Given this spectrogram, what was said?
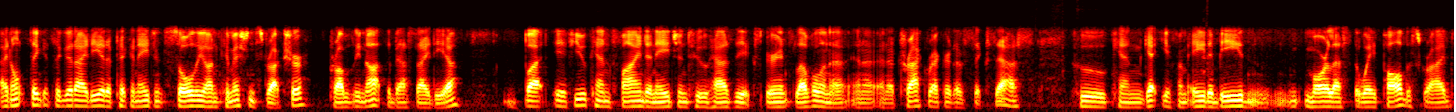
I don't think it's a good idea to pick an agent solely on commission structure. Probably not the best idea. But if you can find an agent who has the experience level and a, and a, and a track record of success, who can get you from A to B, more or less the way Paul described,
